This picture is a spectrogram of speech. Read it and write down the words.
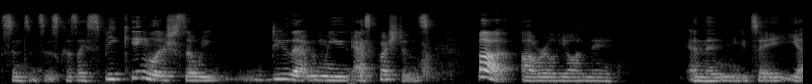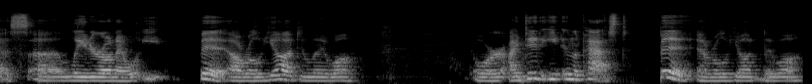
sentences because I speak English, so we do that when we ask questions. Ba arel yodne. And then you could say, yes, uh, later on I will eat. Be arel yadlewa. Or I did eat in the past. Be erol yadlewa.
